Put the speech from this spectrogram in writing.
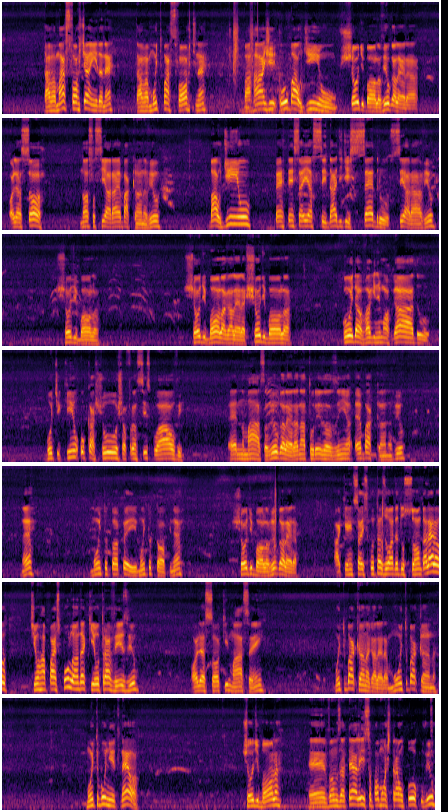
Tava mais forte ainda, né? Tava muito mais forte, né? Barragem O Baldinho. Show de bola, viu, galera? Olha só. Nosso Ceará é bacana, viu? Baldinho pertence aí à cidade de Cedro, Ceará, viu? Show de bola. Show de bola, galera. Show de bola. Cuida Wagner Morgado. Botiquinho o Cachucha, Francisco Alves. É massa, viu, galera? A naturezazinha é bacana, viu? Né? Muito top aí, muito top, né? Show de bola, viu, galera? Aqui a gente só escuta a zoada do som. Galera, tinha um rapaz pulando aqui outra vez, viu? Olha só que massa, hein? Muito bacana, galera. Muito bacana. Muito bonito, né, ó? Show de bola. É, vamos até ali só para mostrar um pouco, viu?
